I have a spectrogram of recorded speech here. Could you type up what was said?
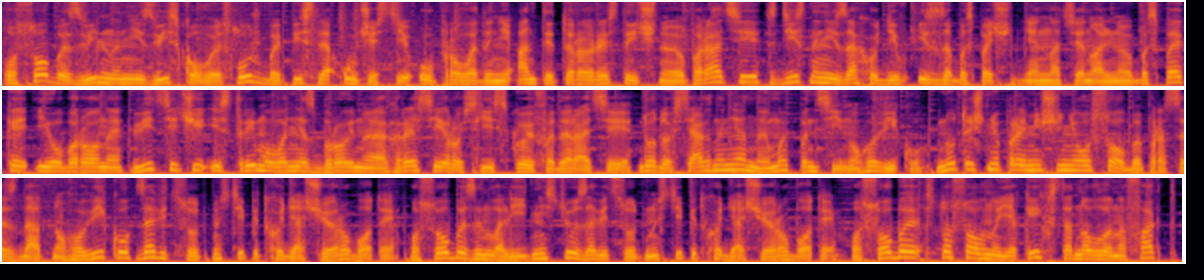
Особи, звільнені з військової служби після участі у проведенні антитерористичної операції, здійсненні заходів із забезпечення національної безпеки і оборони, відсічі і стримування збройної агресії Російської Федерації до досягнення ними пенсійного віку, внутрішньо переміщені особи працездатного віку за відсутності підходящої роботи, особи з інвалідністю за відсутності підходящої роботи, особи, стосовно яких встановлено факт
